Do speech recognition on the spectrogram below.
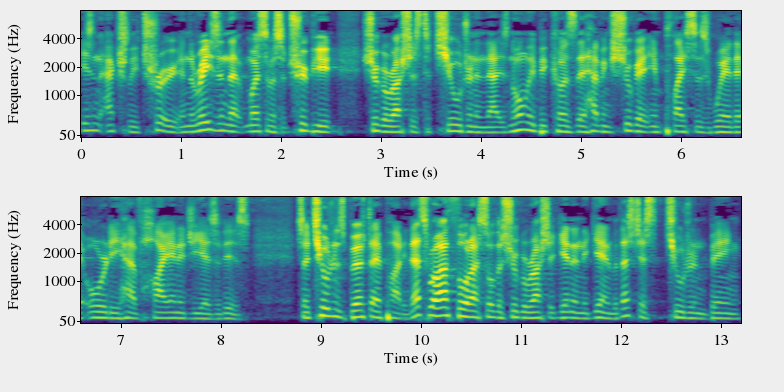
isn't actually true. And the reason that most of us attribute sugar rushes to children and that is normally because they're having sugar in places where they already have high energy as it is. So children's birthday party. That's where I thought I saw the sugar rush again and again, but that's just children being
